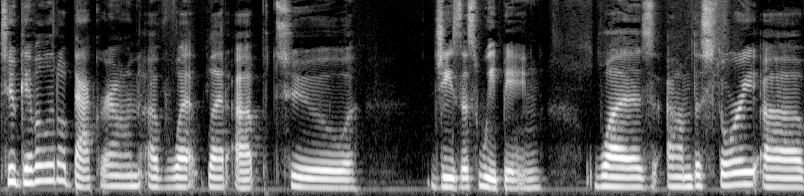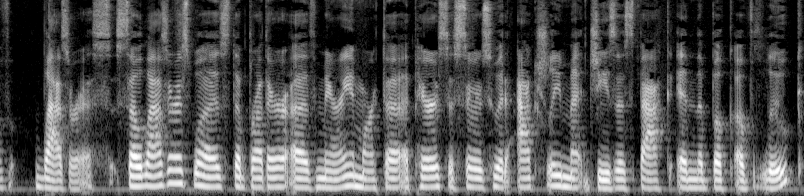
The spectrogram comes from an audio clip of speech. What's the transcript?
To give a little background of what led up to Jesus weeping was um, the story of Lazarus. So, Lazarus was the brother of Mary and Martha, a pair of sisters who had actually met Jesus back in the book of Luke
